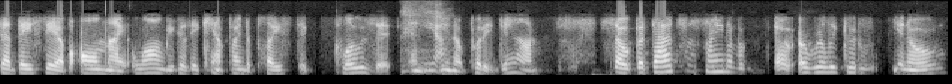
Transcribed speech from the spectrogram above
that they stay up all night long because they can't find a place to close it and Yeah. you know put it down. So, but that's a sign of a, a, a really good, you know,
